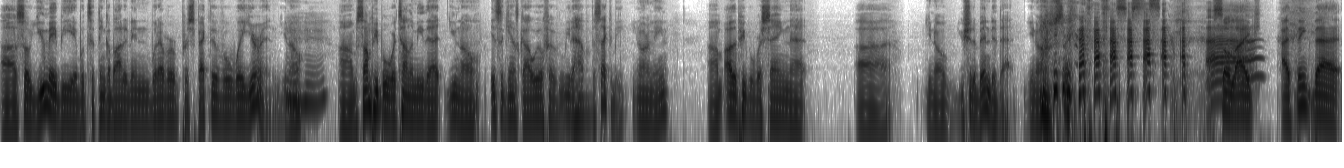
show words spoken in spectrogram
Uh, so you may be able to think about it in whatever perspective or way you're in. You know, um, some people were telling me that you know it's against God will for me to have a vasectomy. You know what I mean? Um, other people were saying that, uh, you know, you should have been did that. You know what I'm saying? so like, I think that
